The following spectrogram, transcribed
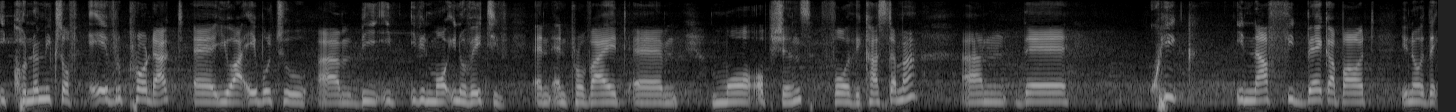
economics of every product, uh, you are able to um, be e- even more innovative and, and provide um, more options for the customer. Um, the quick enough feedback about you know the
